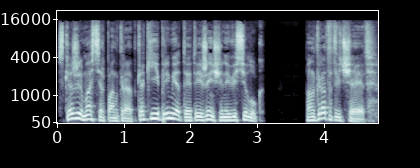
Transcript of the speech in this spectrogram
«Скажи, мастер Панкрат, какие приметы этой женщины Веселук?» Панкрат отвечает.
